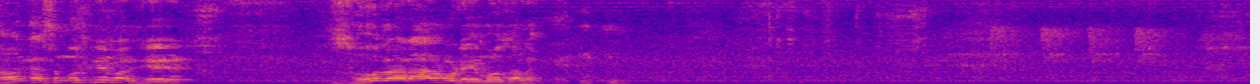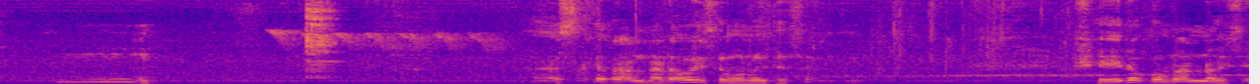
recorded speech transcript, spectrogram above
আমার কাছে মুরগির মাংসের ঝোল আর আলুটাই মজা লাগে। আজকে রান্নাটা হয়েছে মনে হইতেছে। সেই রকম রান্না হয়েছে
